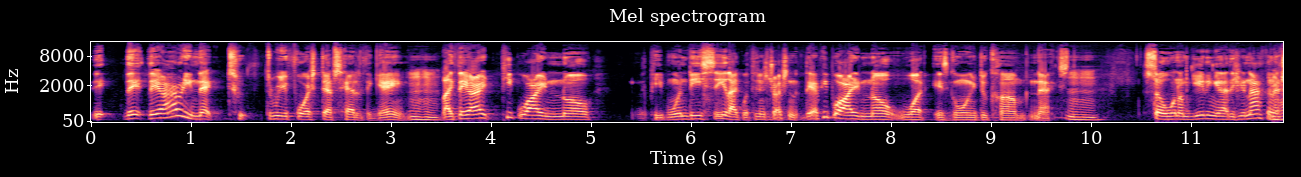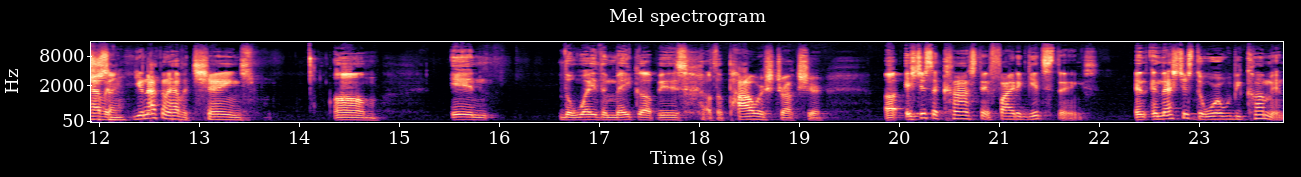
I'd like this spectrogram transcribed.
they they, they already neck two, three or four steps ahead of the game. Mm-hmm. Like they already people already know people in DC like with the instruction there people already know what is going to come next. Mm-hmm. So what I'm getting at is you're not going to have a you're not going to have a change um in the way the makeup is of the power structure. Uh, it's just a constant fight against things. And, and that's just the world we become in.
